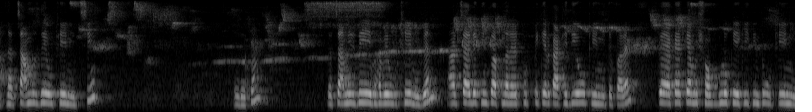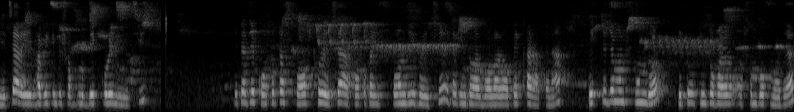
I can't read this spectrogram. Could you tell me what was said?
আপনার চামচ দিয়ে উঠিয়ে নিচ্ছি। এই দেখুন, তো চামচ দিয়ে এইভাবে উঠিয়ে নেবেন, আর চাইলে কিন্তু আপনারা টুথপিকের কাঠি দিয়েও উঠিয়ে নিতে পারেন। তো একে একে আমি সবগুলো কেকই কিন্তু উঠিয়ে নিয়েছি, আর এইভাবে কিন্তু সবগুলো বেক করে নিয়েছি। এটা যে কতটা সফট হয়েছে আর কতটা স্পঞ্জি হয়েছে, এটা কিন্তু আর বলার অপেক্ষা রাখে না। দেখতে যেমন সুন্দর, খেতেও কিন্তু হয় অসম্ভব মজার।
